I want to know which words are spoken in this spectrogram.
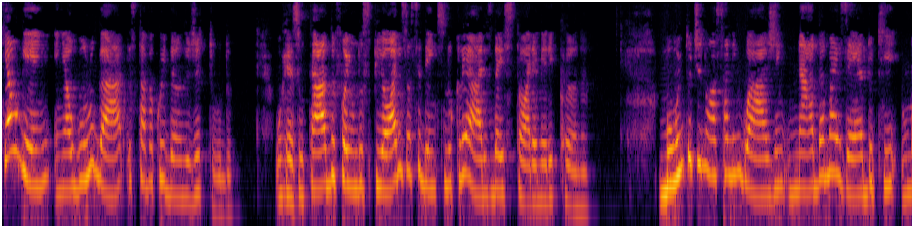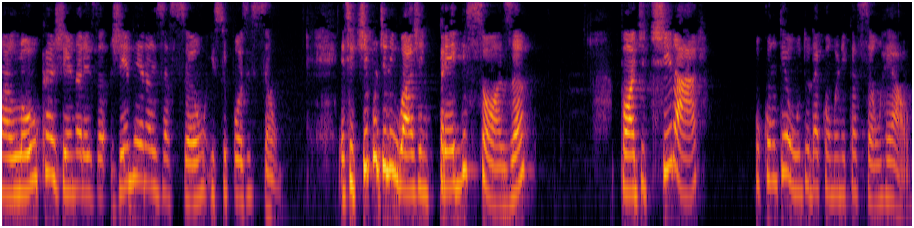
que alguém em algum lugar estava cuidando de tudo. O resultado foi um dos piores acidentes nucleares da história americana. Muito de nossa linguagem nada mais é do que uma louca generaliza generalização e suposição. Esse tipo de linguagem preguiçosa pode tirar o conteúdo da comunicação real.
